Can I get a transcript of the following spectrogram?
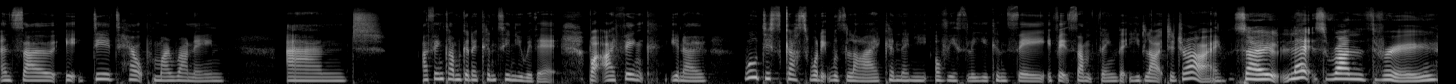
And so it did help my running and I think I'm going to continue with it. But I think, you know, we'll discuss what it was like and then you, obviously you can see if it's something that you'd like to try. So let's run through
